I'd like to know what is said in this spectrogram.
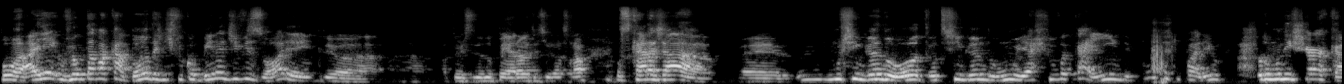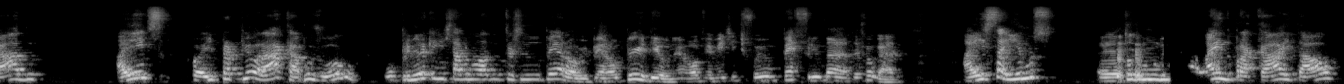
Porra, aí o jogo tava acabando, a gente ficou bem na divisória entre a, a, a torcida do Penharol e a torcida nacional. Os caras já é, um xingando o outro, outro xingando um, e a chuva caindo, e puta que pariu, todo mundo encharcado. Aí, aí para piorar, acaba o jogo. O primeiro que a gente tava no lado da torcida do Penharol, e o Penharol perdeu, né? Obviamente a gente foi o pé frio da, da jogada. Aí saímos, é, todo mundo lá, indo para cá e tal,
